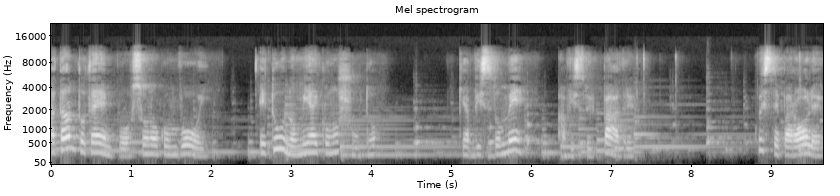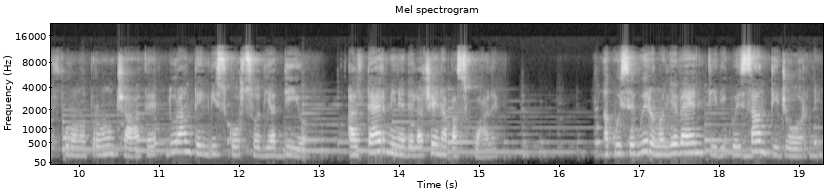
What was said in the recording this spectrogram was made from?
da tanto tempo sono con voi e tu non mi hai conosciuto? Chi ha visto me ha visto il Padre. Queste parole furono pronunciate durante il discorso di addio, al termine della cena pasquale, a cui seguirono gli eventi di quei santi giorni,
